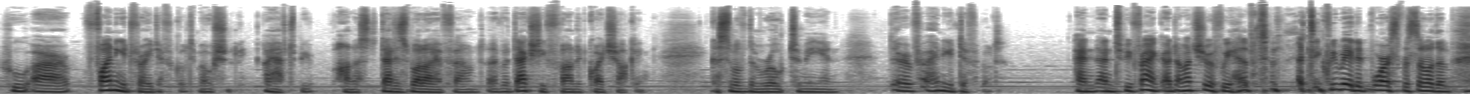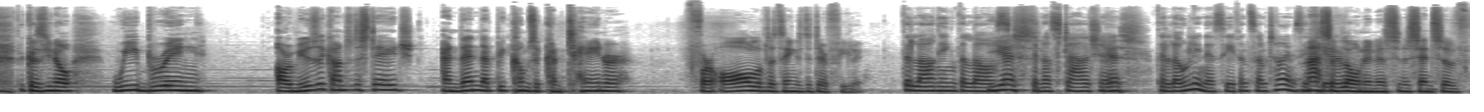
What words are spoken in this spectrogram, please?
who are finding it very difficult emotionally. I have to be honest. That is what I have found. I've actually found it quite shocking because some of them wrote to me and they're finding it difficult. And and to be frank, I'm not sure if we helped them. I think we made it worse for some of them because you know we bring our music onto the stage and then that becomes a container for all of the things that they're feeling. The longing, the loss, Yes. the nostalgia, Yes. the loneliness, even sometimes. Massive loneliness in a sense of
